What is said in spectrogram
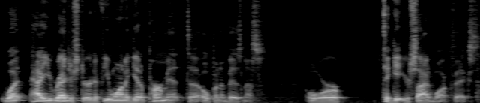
what how you registered if you want to get a permit to open a business or to get your sidewalk fixed.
